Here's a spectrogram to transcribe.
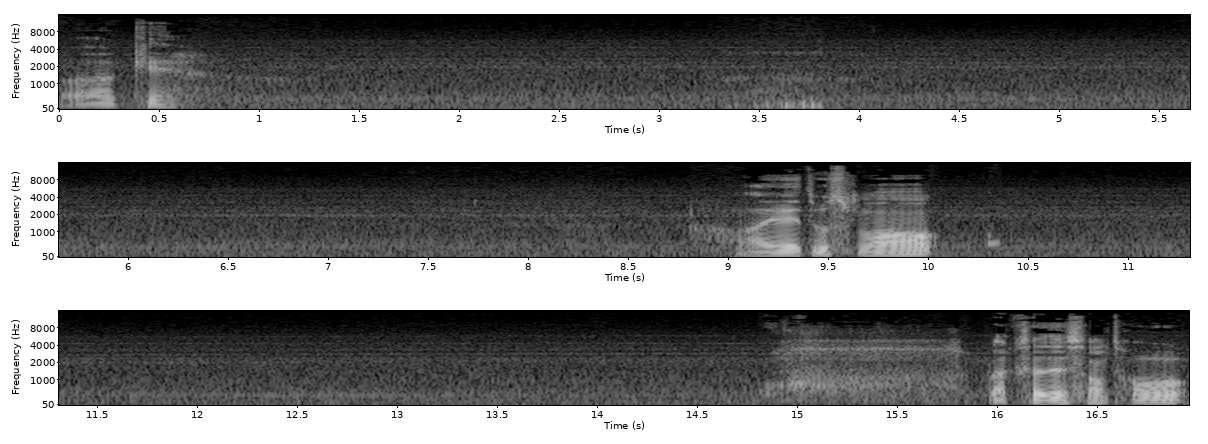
Ok. Arriver doucement. Pas que ça descend trop.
